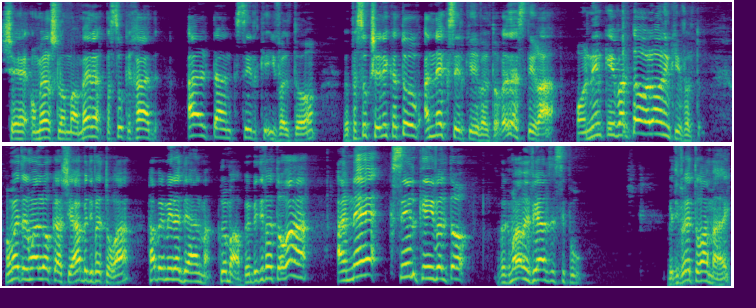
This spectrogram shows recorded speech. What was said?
שאומר שלמה המלך, פסוק אחד, אל תן כסיל כאיוולתו, ופסוק שני כתוב, ענה כסיל כאיוולתו, וזה סתירה, עונים כאיוולתו או לא עונים כאיוולתו. אומרת הגמרא לא קשיא, הא בדברי תורה, הא במילי דעלמא. כלומר, בדברי תורה, ענה כסיל כאיוולתו. והגמרא מביאה על זה סיפור. בדברי תורה מהי?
